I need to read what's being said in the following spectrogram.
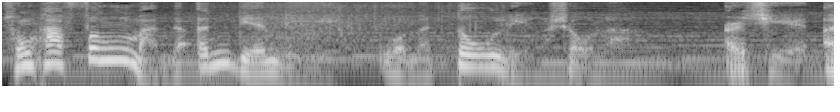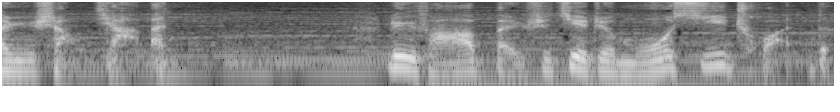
从他丰满的恩典里，我们都领受了，而且恩上加恩。律法本是借着摩西传的，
